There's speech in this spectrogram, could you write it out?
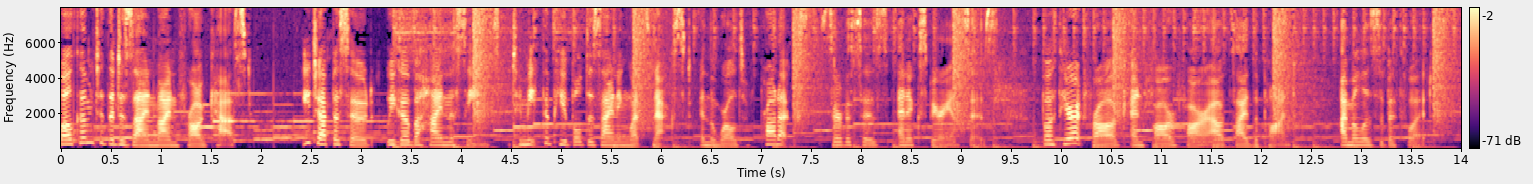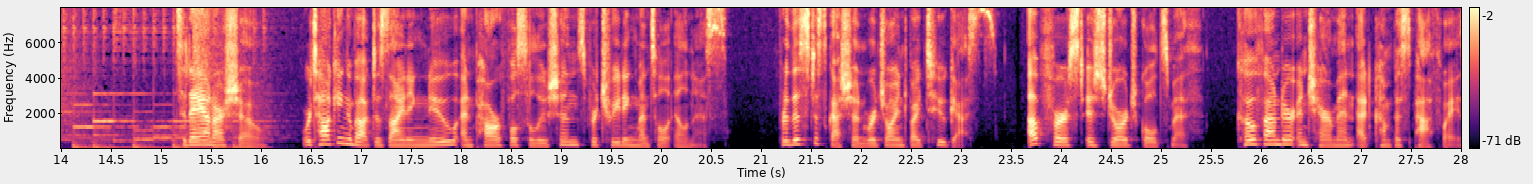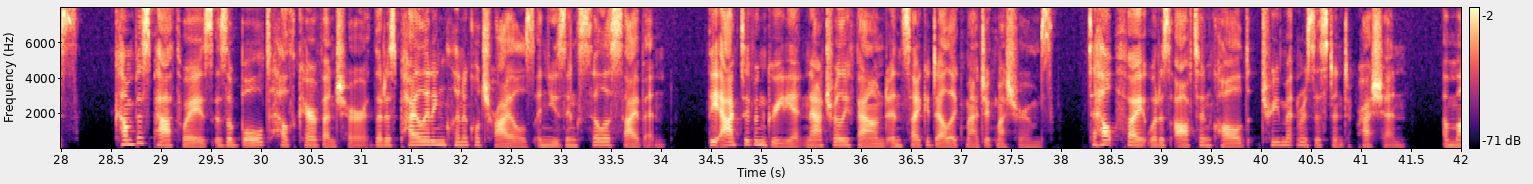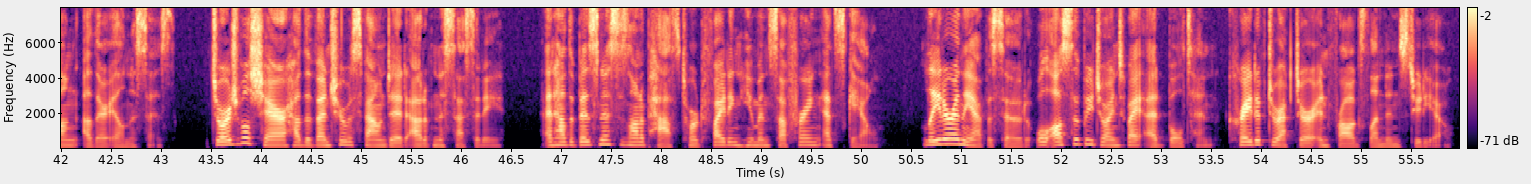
Welcome to the Design Mind Frogcast. Each episode, we go behind the scenes to meet the people designing what's next in the world of products, services, and experiences, both here at Frog and far, far outside the pond. I'm Elizabeth Wood. Today on our show, we're talking about designing new and powerful solutions for treating mental illness. For this discussion, we're joined by two guests. Up first is George Goldsmith, co founder and chairman at Compass Pathways. Compass Pathways is a bold healthcare venture that is piloting clinical trials and using psilocybin, the active ingredient naturally found in psychedelic magic mushrooms, to help fight what is often called treatment resistant depression, among other illnesses. George will share how the venture was founded out of necessity and how the business is on a path toward fighting human suffering at scale. Later in the episode, we'll also be joined by Ed Bolton, creative director in Frog's London studio.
